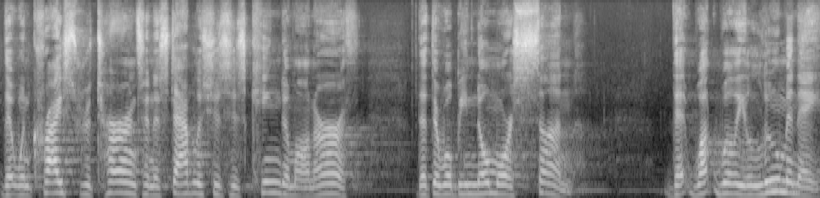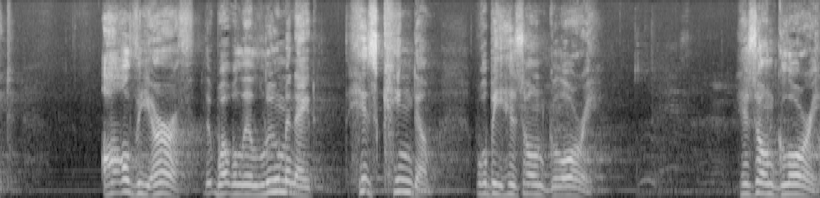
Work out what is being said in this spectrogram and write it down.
that when Christ returns and establishes his kingdom on earth, that there will be no more sun, that what will illuminate all the earth, that what will illuminate his kingdom will be his own glory. His own glory.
